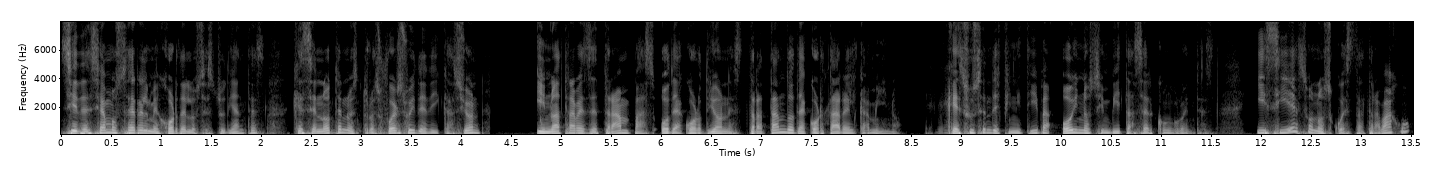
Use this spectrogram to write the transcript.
Si deseamos ser el mejor de los estudiantes, que se note nuestro esfuerzo y dedicación, y no a través de trampas o de acordeones, tratando de acortar el camino. Jesús en definitiva hoy nos invita a ser congruentes. Y si eso nos cuesta trabajo,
